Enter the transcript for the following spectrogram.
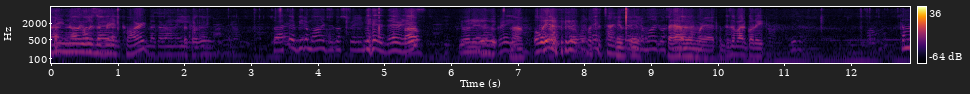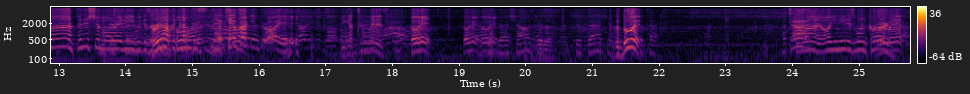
I didn't know it was a red card. Like around eight. So after I beat him all, I just go straight in. Yeah, there it is. Oh. You want it in the grave? No. Oh wait a minute. What's the time? If, if, if I have one where I can. It's about to go to eight. Come on, finish him already because Hurry I'm up, going to cut fool. this I can't fucking draw it. You got two minutes. Go ahead. Go ahead, go ahead. Dash out, just- just dash Go do it. Come on, all you need is one Where am card. I at?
